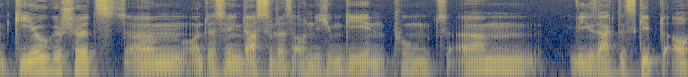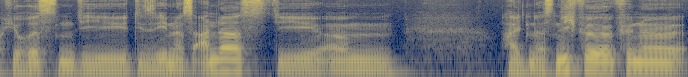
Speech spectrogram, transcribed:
geogeschützt ähm, und deswegen darfst du das auch nicht umgehen. Punkt. Ähm, wie gesagt, es gibt auch Juristen, die, die sehen das anders, die halten das nicht für, für eine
